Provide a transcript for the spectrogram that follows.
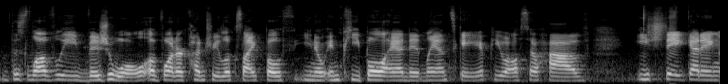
this lovely visual of what our country looks like, both you know in people and in landscape. You also have each state getting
